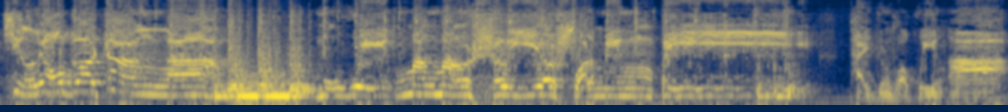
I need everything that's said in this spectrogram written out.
进了个帐啊。穆桂英忙忙施礼说了明白。太君说：“桂英啊，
